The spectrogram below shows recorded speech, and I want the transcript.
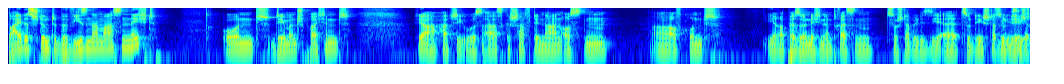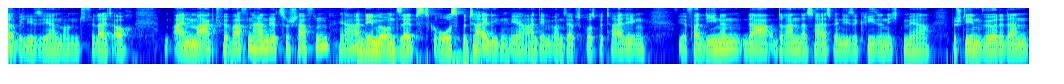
Beides stimmte bewiesenermaßen nicht und dementsprechend ja, hat die USA es geschafft, den Nahen Osten äh, aufgrund ihrer persönlichen Interessen zu, stabilisieren, äh, zu destabilisieren. Zu destabilisieren und vielleicht auch einen Markt für Waffenhandel zu schaffen. Ja. An dem wir uns selbst groß beteiligen. Ja, an dem wir uns selbst groß beteiligen. Wir verdienen da dran. Das heißt, wenn diese Krise nicht mehr bestehen würde, dann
